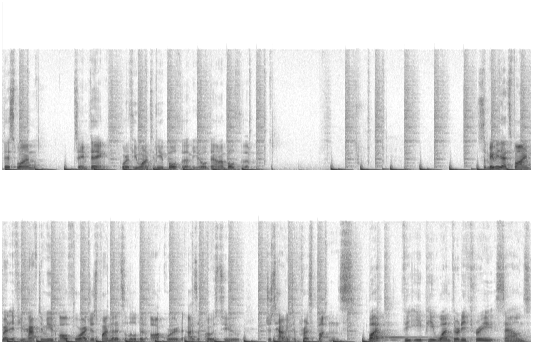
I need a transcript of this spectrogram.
this one? Same thing. What if you wanted to mute both of them? You hold down on both of them. So maybe that's fine, but if you have to mute all four, I just find that it's a little bit awkward as opposed to just having to press buttons. But the EP133 sounds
